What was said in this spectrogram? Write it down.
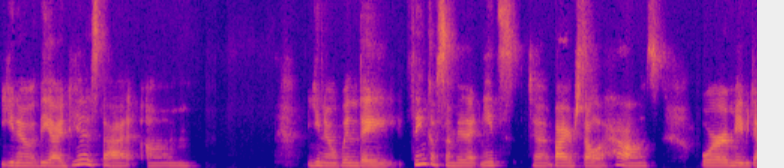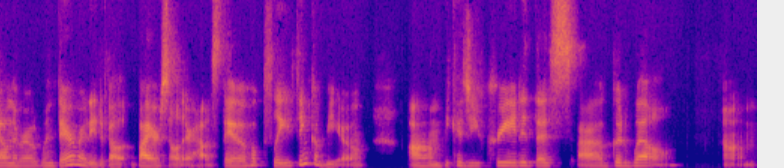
you know, the idea is that, um, you know, when they think of somebody that needs to buy or sell a house, or maybe down the road when they're ready to buy or sell their house, they hopefully think of you um, because you've created this uh, goodwill, um,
